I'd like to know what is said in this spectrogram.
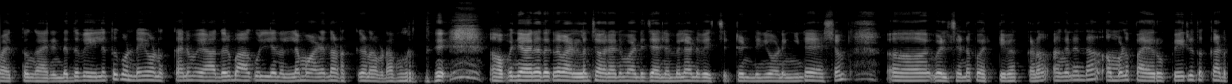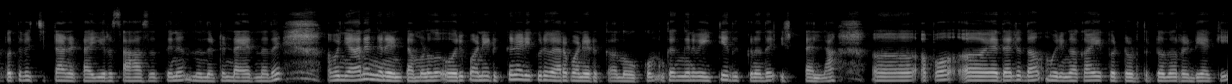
മഴത്തും കാര്യമുണ്ട്. ഇത് വെയിലത്ത് കൊണ്ടുപോയി ഉണക്കാനും യാതൊരു ഭാഗമില്ല നല്ല മഴ നടക്കുകയാണ് അവിടെ പുറത്ത്. അപ്പോൾ ഞാനതൊക്കെ വെള്ളം ചോരാനും വേണ്ടി ജനമേലാണ്ട് വെച്ചിട്ടുണ്ട്. ഇനി ഉണങ്ങിന്റെ ശേഷം വെളിച്ചെണ്ണ പുരട്ടി വെക്കണം. അങ്ങനെ എന്താ നമ്മൾ പയറുപ്പേര് ഇതൊക്കെ അടുപ്പത്ത് വെച്ചിട്ടാണ് കേട്ടോ ഈ ഒരു സാഹസത്തിന് നിന്നിട്ടുണ്ടായിരുന്നത്. അപ്പോൾ ഞാൻ അങ്ങനെ ഉണ്ട് നമ്മൾ ഒരു പണി എടുക്കുന്ന ഇടയിൽ കൂടി വേറെ പണി എടുക്കാൻ നോക്കും. നമുക്ക് ഇങ്ങനെ വെയിറ്റ് ചെയ്ത് നിൽക്കുന്നത് ഇഷ്ടമല്ല അപ്പോൾ ഏതായാലും ഇതാ മുരിങ്ങക്കായൊക്കെ ഇട്ട് കൊടുത്തിട്ടൊന്ന് റെഡിയാക്കി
